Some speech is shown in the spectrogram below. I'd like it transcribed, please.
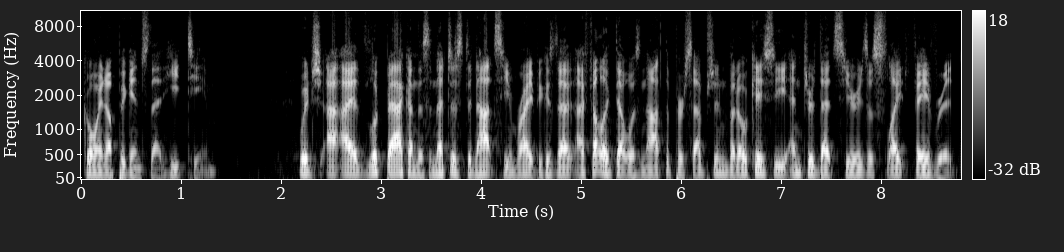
going up against that Heat team which I, I look back on this and that just did not seem right because that I felt like that was not the perception. But OKC entered that series a slight favorite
